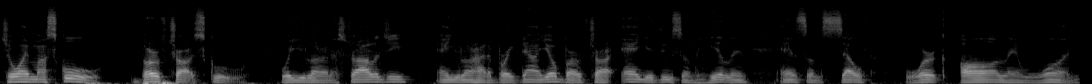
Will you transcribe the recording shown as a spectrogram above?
Join my school, Birth Chart School where you learn astrology and you learn how to break down your birth chart and you do some healing and some self work all in one.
